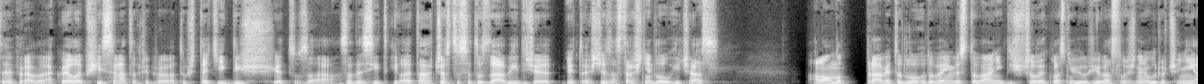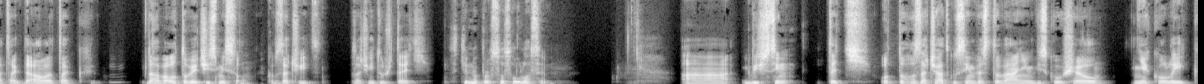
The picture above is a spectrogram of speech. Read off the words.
To je pravda, jako je lepší se na to připravovat už teď, i když je to za, za desítky let a často se to zdá být, že je to ještě za strašně dlouhý čas, ale ono právě to dlouhodobé investování, když člověk vlastně využívá složené úročení a tak dále, tak dává o to větší smysl, jako začít, začít už teď. S tím naprosto souhlasím. A když si teď od toho začátku s investováním vyzkoušel několik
